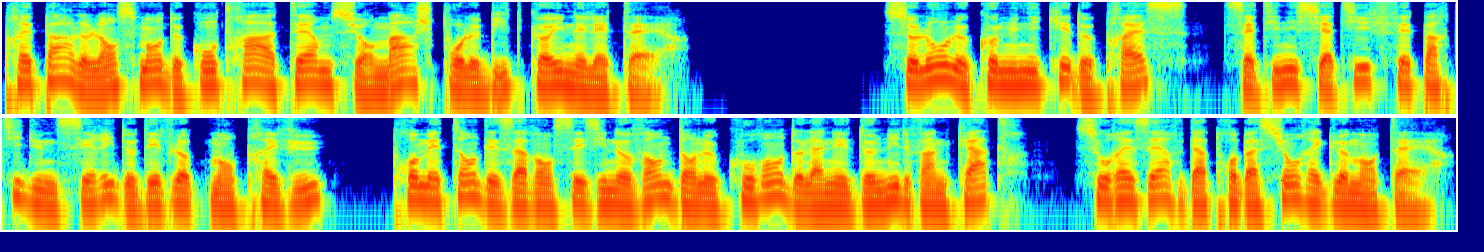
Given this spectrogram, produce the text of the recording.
prépare le lancement de contrats à terme sur marge pour le Bitcoin et l'Ether. Selon le communiqué de presse, cette initiative fait partie d'une série de développements prévus, promettant des avancées innovantes dans le courant de l'année 2024, sous réserve d'approbation réglementaire.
